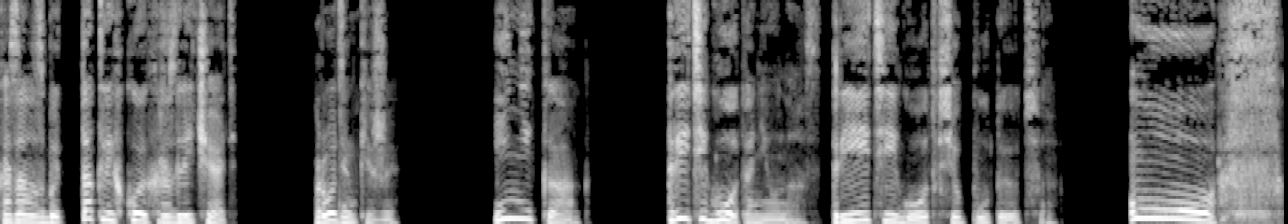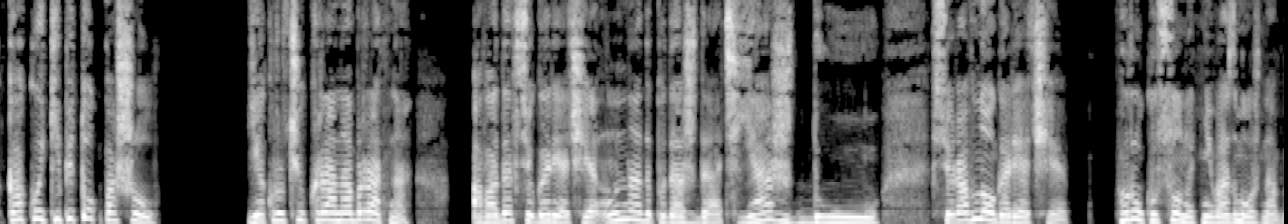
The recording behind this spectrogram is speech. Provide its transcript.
Казалось бы, так легко их различать. Родинки же. И никак. Третий год они у нас. Третий год все путаются. О, какой кипяток пошел! Я кручу кран обратно, а вода все горячая. Надо подождать. Я жду. Все равно горячая. Руку сунуть невозможно.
